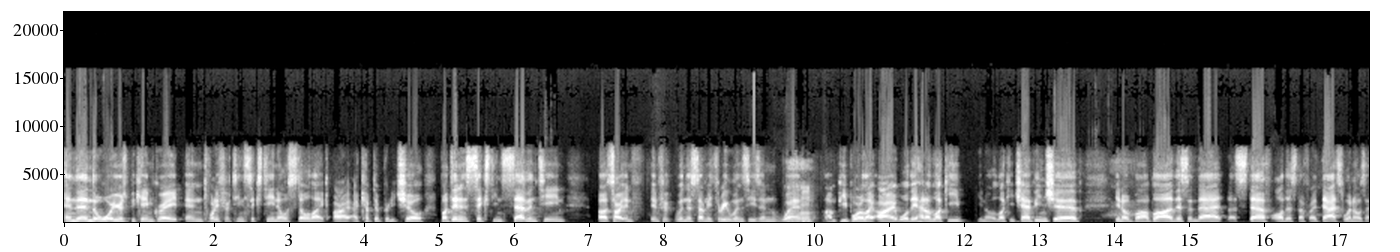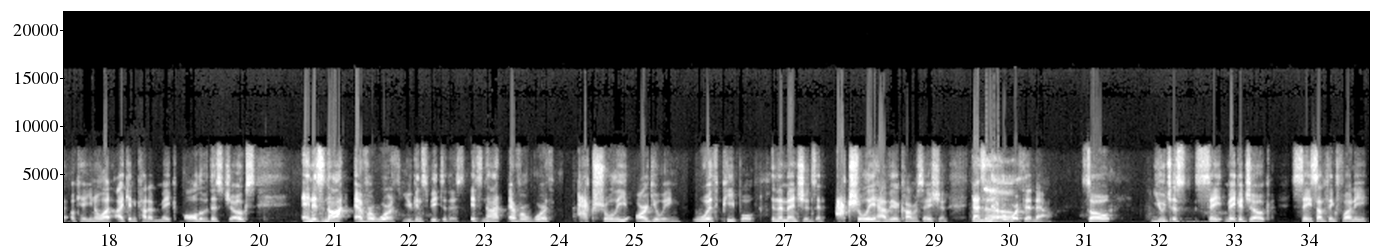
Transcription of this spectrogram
And then the Warriors became great. And 2015 16, I was still like, all right, I kept it pretty chill. But then in 16 17, uh, sorry, in, in when the 73 win season, when mm-hmm. um, people are like, all right, well, they had a lucky, you know, lucky championship, you know, blah, blah, this and that, uh, Steph, all this stuff, right? That's when I was like, okay, you know what? I can kind of make all of this jokes. And it's not ever worth, you can speak to this, it's not ever worth actually arguing with people in the mentions and actually having a conversation. That's no. never worth it now. So you just say make a joke, say something funny,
